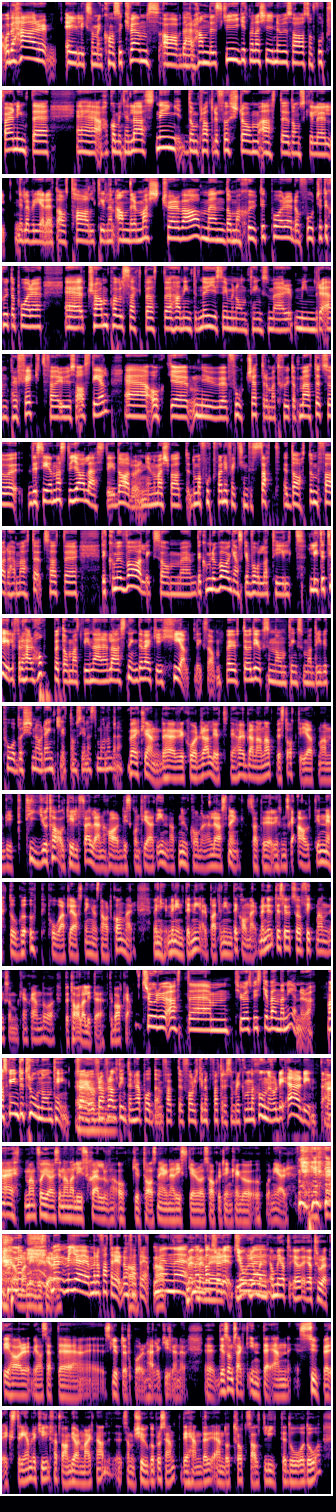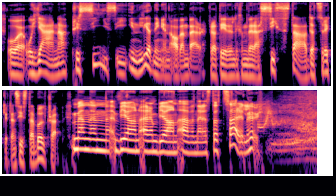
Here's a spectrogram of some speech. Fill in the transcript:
Och det här är ju liksom en konsekvens av det här handelskriget mellan Kina och USA som fortfarande inte eh, har kommit till en lösning. De pratade först om att eh, de skulle leverera ett avtal till den 2 mars, tror jag det var, men de har skjutit på det. De fortsätter skjuta på det. Eh, Trump har väl sagt att eh, han inte nöjer sig med någonting som är mindre än perfekt för USAs del. Eh, och eh, nu fortsätter de att skjuta på mötet. Så det senaste jag läste idag, då, den 9 mars, var att de har fortfarande faktiskt inte satt ett datum för det här mötet. Så att eh, det kommer vara liksom, eh, det kommer att vara ganska volatilt lite till, för det här hoppet om att vi är nära en lösning, det verkar ju helt liksom vara ute. Och det är också någonting som har drivit på börserna ordentligt de senaste månaderna. Verkligen. Det här rekordrallyt, det har ju bland annat bestått i att man vid ett tiotal tillfällen har diskonterat in att nu kommer en lösning. Så att det liksom ska alltid netto gå upp på att lösningen snart kommer, men, men inte ner på att den inte kommer. Men nu till slut så fick man liksom kanske ändå betala lite tillbaka. Tror du att, um, tror du att vi ska vända ner nu då? Man ska ju inte tro någonting, så är det, och Ehm. framförallt inte den här podden, för att folk kan uppfatta det som rekommendationer, och det är det inte. Nej, man får göra sin analys själv och ta sina egna risker och saker och ting kan gå upp och ner om man investerar. Men, men, ja, ja, men de fattar det. De fattar det. Ja. Men, eh, men, vad tror eh, du? Jo, Tror jo, du men, om jag, jag, jag tror att vi har, vi har sett eh, slutet på den här rekylen nu. Eh, det är som sagt inte en superextrem rekyl för att vara en björnmarknad, eh, som 20 procent. Det händer ändå trots allt lite då och då och, och gärna precis i inledningen av en bear, för att det är liksom det där sista dödsrycket, den sista bulltrap. Men en björn är en björn även när den studsar, eller hur?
